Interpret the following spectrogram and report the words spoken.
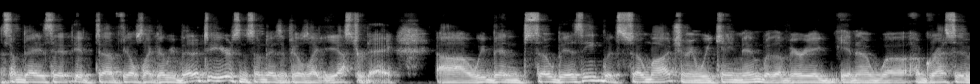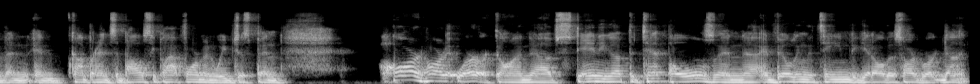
Some days it, it uh, feels like every bit of two years, and some days it feels like yesterday. Uh, we've been so busy with so much. I mean, we came in with a very you know uh, aggressive and, and comprehensive policy platform, and we've just been hard, hard at work on uh, standing up the tent poles and uh, and building the team to get all this hard work done.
